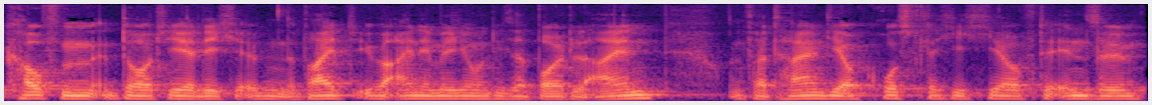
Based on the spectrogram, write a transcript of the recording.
kaufen dort jährlich ähm, weit über eine Million dieser Beutel ein und verteilen die auch großflächig hier auf der Insel.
